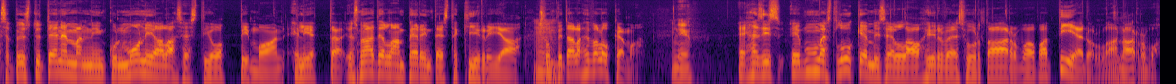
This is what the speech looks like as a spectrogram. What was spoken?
sä pystyt enemmän niin kuin monialaisesti oppimaan. Eli että jos me ajatellaan perinteistä kirjaa, mm. sun pitää olla hyvä lukemaan. Niin. Eihän siis, ei mun mielestä lukemisella ole hirveän suurta arvoa, vaan tiedolla on arvo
